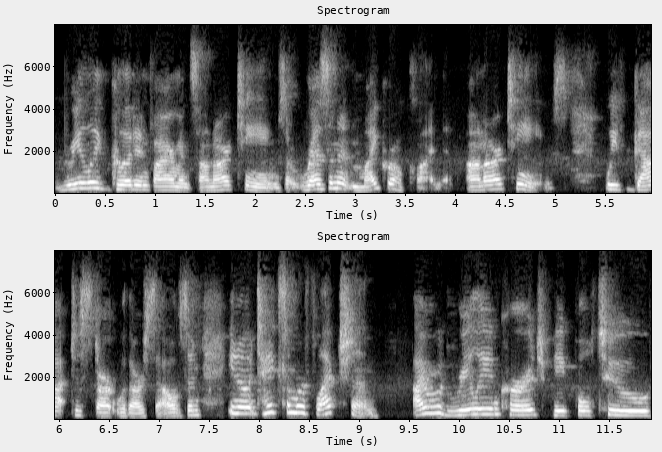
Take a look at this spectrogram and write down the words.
really good environments on our teams a resonant microclimate on our teams we've got to start with ourselves. And you know it takes some reflection. I would really encourage people to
